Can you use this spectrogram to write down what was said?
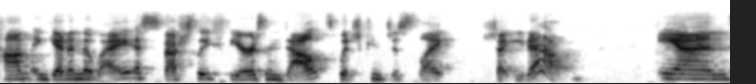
come and get in the way, especially fears and doubts, which can just like shut you down. And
